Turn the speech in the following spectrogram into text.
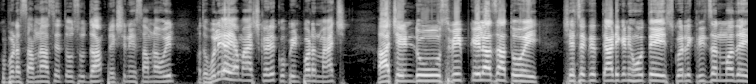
खूप मोठा सामना असेल तो सुद्धा प्रेक्षणीय सामना होईल. आता बोलूया या मॅचकडे खूप इम्पॉर्टंट मॅच हा चेंडू स्वीप केला जातोय. शेषक त्या ठिकाणी होते स्क्वेअर क्रिजनमध्ये.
